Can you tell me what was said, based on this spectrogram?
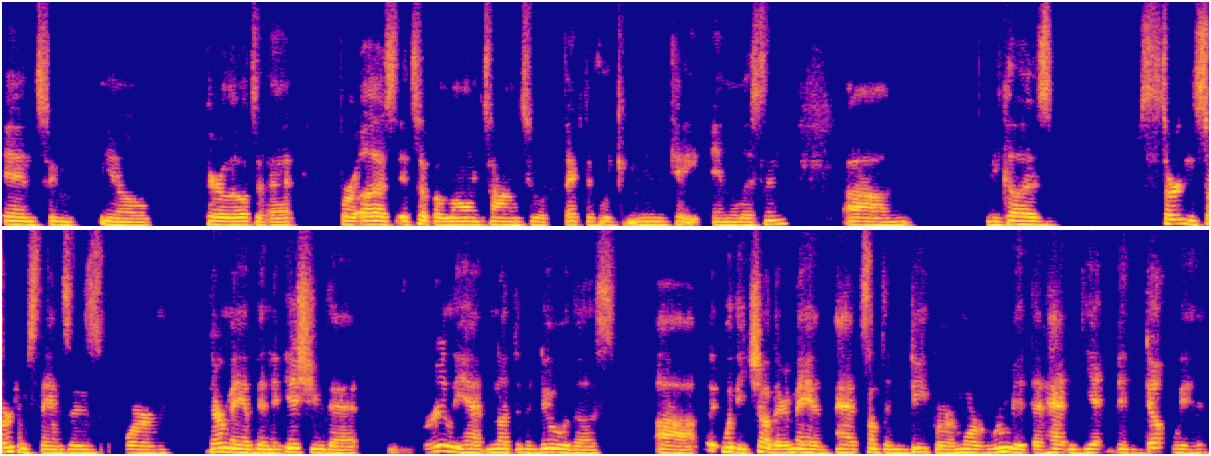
And to, you know, parallel to that, for us, it took a long time to effectively communicate and listen um, because certain circumstances were, there may have been an issue that really had nothing to do with us, uh, with each other. It may have had something deeper or more rooted that hadn't yet been dealt with.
